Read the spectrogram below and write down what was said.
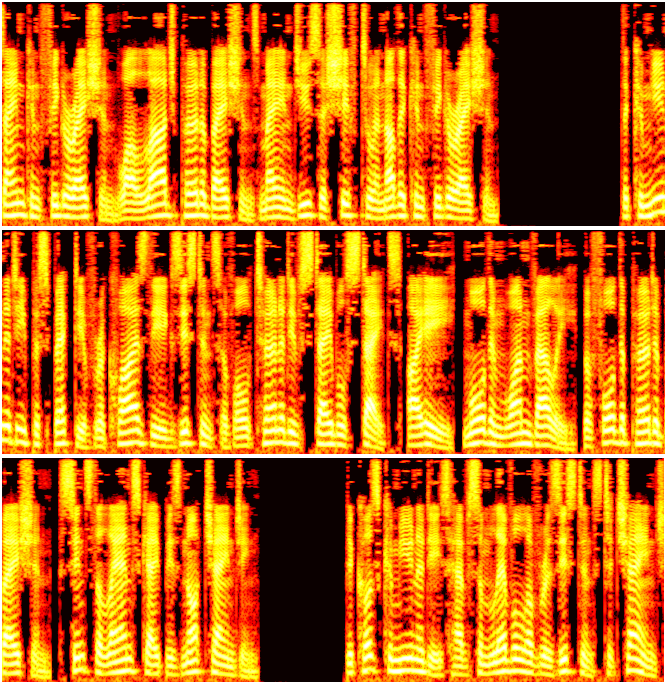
same configuration while large perturbations may induce a shift to another configuration. The community perspective requires the existence of alternative stable states i.e., more than one valley before the perturbation, since the landscape is not changing. Because communities have some level of resistance to change,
